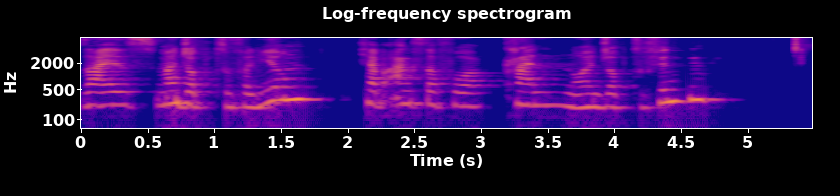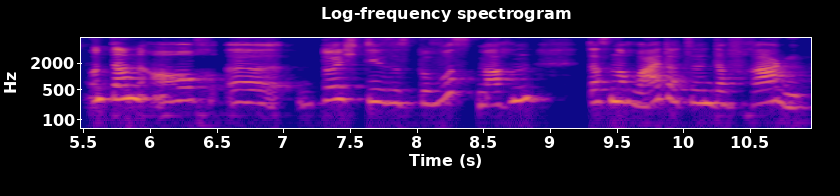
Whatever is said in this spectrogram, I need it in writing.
sei es meinen Job zu verlieren. Ich habe Angst davor, keinen neuen Job zu finden und dann auch äh, durch dieses Bewusstmachen das noch weiter zu hinterfragen.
